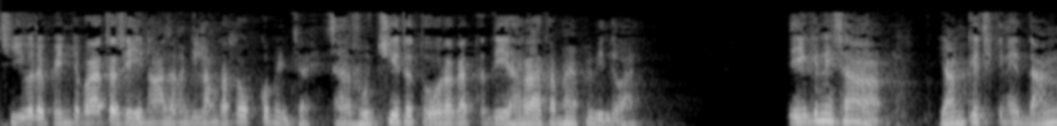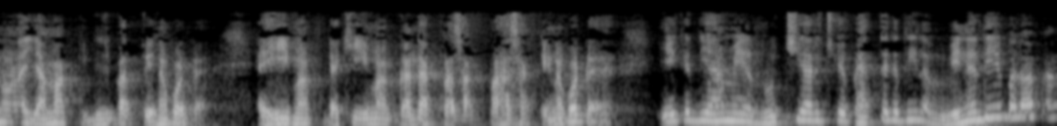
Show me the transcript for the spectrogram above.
චීවර පින්ඩ පාත සීනාසන ගිලම්පත ඔක්කොම ඉච්චයි. සා රුචියට තෝරාගත්ත දේ හරහා තමයි අපි විඳවන්නේ. ඒක නිසා යම් කෙනෙක් දන්නවනම් යමක් ඉදිරිපත් වෙනකොට ඇහිීමක් දැකීමක් ගඳක් රසක් පහසක් එනකොට ඒක දිහා මේ රුචි අරුචිය පැත්තක තියලා වෙන දේ බලපන්.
